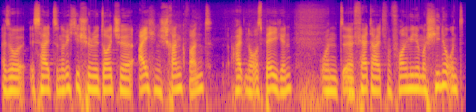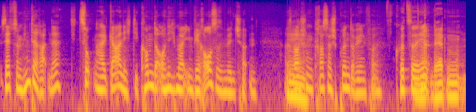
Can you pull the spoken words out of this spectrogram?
also ist halt so eine richtig schöne deutsche Eichenschrankwand, halt nur aus Belgien. Und äh, fährt da halt von vorne wie eine Maschine und selbst beim Hinterrad, ne, die zucken halt gar nicht. Die kommen da auch nicht mal irgendwie raus aus dem Windschatten. Also war Mhm. schon ein krasser Sprint auf jeden Fall. Kurzer, Ja, der hat einen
